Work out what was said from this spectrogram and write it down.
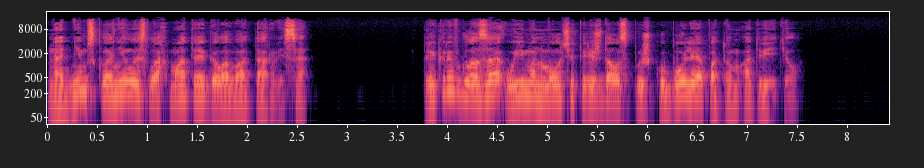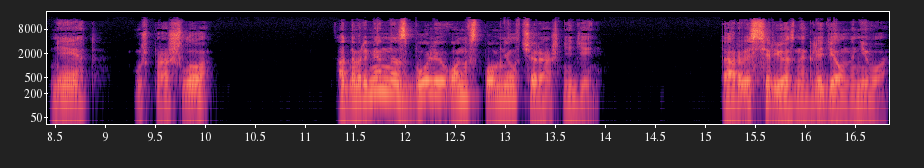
Над ним склонилась лохматая голова Тарвиса. Прикрыв глаза, Уиман молча переждал вспышку боли, а потом ответил. Нет, уж прошло. Одновременно с болью он вспомнил вчерашний день. Тарвис серьезно глядел на него.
